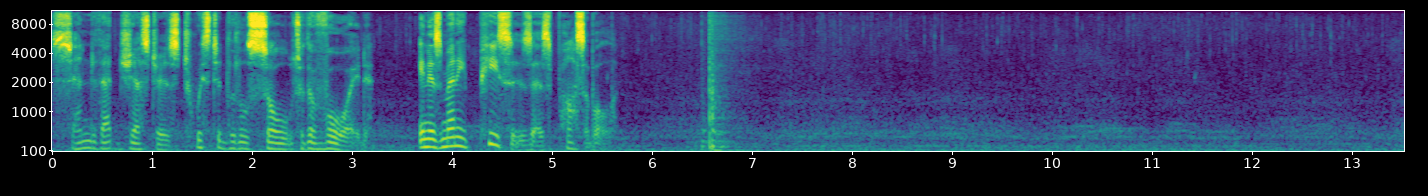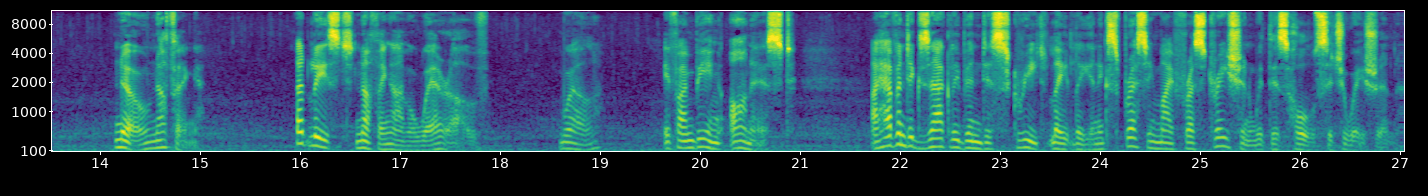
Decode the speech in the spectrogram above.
send that jester's twisted little soul to the void, in as many pieces as possible. No, nothing. At least, nothing I'm aware of. Well, if I'm being honest, I haven't exactly been discreet lately in expressing my frustration with this whole situation.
